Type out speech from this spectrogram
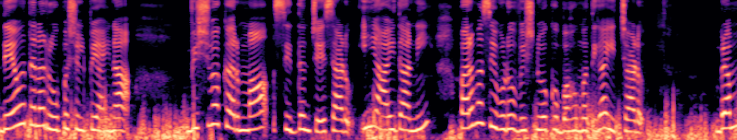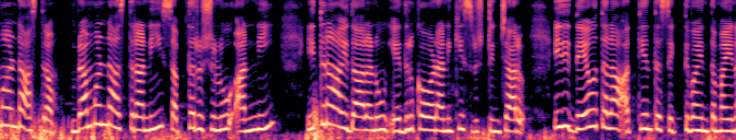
దేవతల రూపశిల్పి అయిన విశ్వకర్మ సిద్ధం చేశాడు. ఈ ఆయుధాన్ని పరమశివుడు విష్ణువుకు బహుమతిగా ఇచ్చాడు. బ్రహ్మాండ అస్త్రం. బ్రహ్మాండ అస్త్రాన్ని సప్త ఋషులు అన్ని ఇతర ఆయుధాలను ఎదుర్కోవడానికి సృష్టించారు. ఇది దేవతల అత్యంత శక్తివంతమైన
